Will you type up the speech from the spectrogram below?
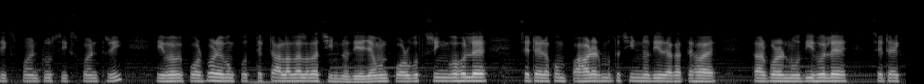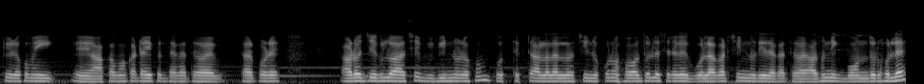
six point two six point three এইভাবে পরপর এবং প্রত্যেকটা আলাদা আলাদা চিহ্ন দিয়ে। যেমন পর্বত শৃঙ্গ হলে সেটা এরকম পাহাড়ের মতো চিহ্ন দিয়ে দেখাতে হয় তারপরে নদী হলে সেটা একটু এরকম এই এ, আঁকাবাঁকা টাইপের দেখাতে হয় তারপরে আরও যেগুলো আছে বিভিন্ন রকম, প্রত্যেকটা আলাদা আলাদা চিহ্ন। কোনো হ্রদ হলে সেটাকে গোলাকার চিহ্ন দিয়ে দেখাতে হয়। আধুনিক বন্দর হলে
